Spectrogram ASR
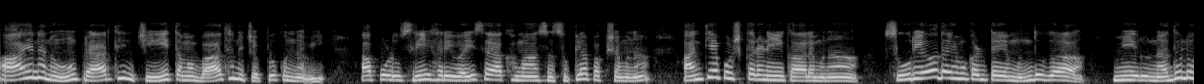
ఆయనను ప్రార్థించి తమ బాధను చెప్పుకున్నవి. అప్పుడు శ్రీహరి వైశాఖ మాస శుక్లపక్షమున అంత్యపుష్కరిణీ కాలమున సూర్యోదయం కంటే ముందుగా మీరు నదులు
